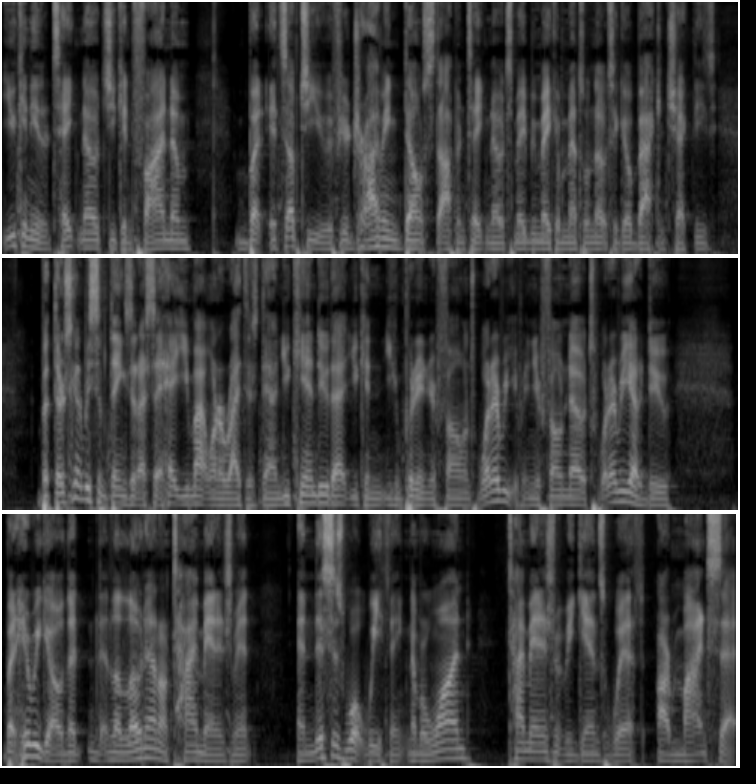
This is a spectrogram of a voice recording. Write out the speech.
you can either take notes, you can find them, but it's up to you. If you're driving, don't stop and take notes. Maybe make a mental note to go back and check these. But there's going to be some things that I say, hey, you might want to write this down. You can do that. You can you can put it in your phones, whatever you, in your phone notes, whatever you got to do. But here we go. The, the the lowdown on time management, and this is what we think. Number one, time management begins with our mindset.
